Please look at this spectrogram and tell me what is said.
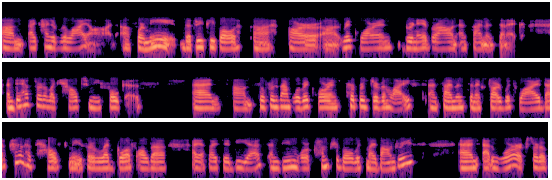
um, I kind of rely on. Uh, for me, the three people uh, are uh, Rick Warren, Brene Brown, and Simon Sinek. And they have sort of like helped me focus. And um, so, for example, Rick Warren's Purpose Driven Life and Simon Sinek Start with Why, that kind of has helped me sort of let go of all the, I guess I say BS and be more comfortable with my boundaries. And at work, sort of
